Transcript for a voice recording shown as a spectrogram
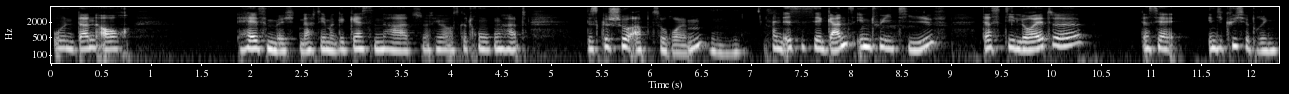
und dann auch helfen möchten, nachdem man gegessen hat, nachdem man was getrunken hat, das Geschirr abzuräumen, dann ist es ja ganz intuitiv, dass die Leute das ja in die Küche bringen.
